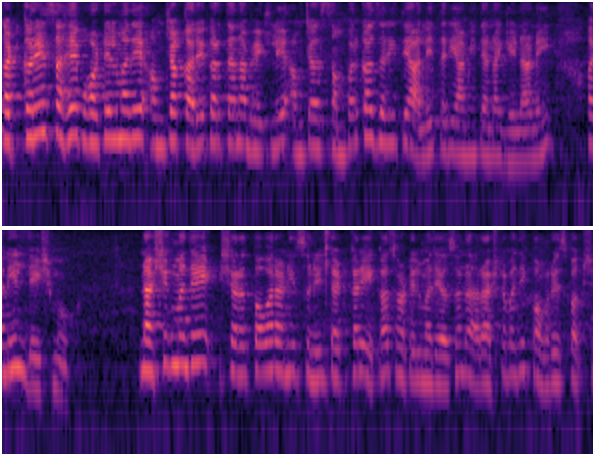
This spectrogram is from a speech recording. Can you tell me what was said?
तटकरे साहेब हॉटेलमध्ये आमच्या कार्यकर्त्यांना भेटले. आमच्या संपर्कात जरी ते आले तरी आम्ही त्यांना घेणार नाही. अनिल देशमुख. नाशिकमध्ये शरद पवार आणि सुनील तटकरे एकाच हॉटेलमध्ये असून राष्ट्रवादी काँग्रेस पक्ष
